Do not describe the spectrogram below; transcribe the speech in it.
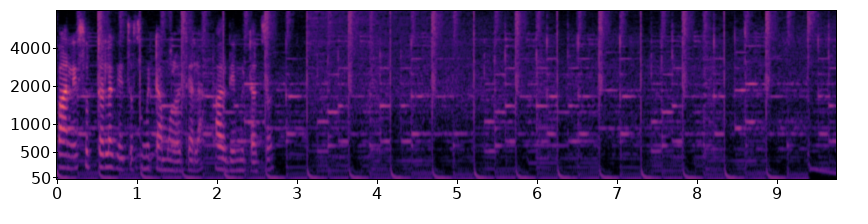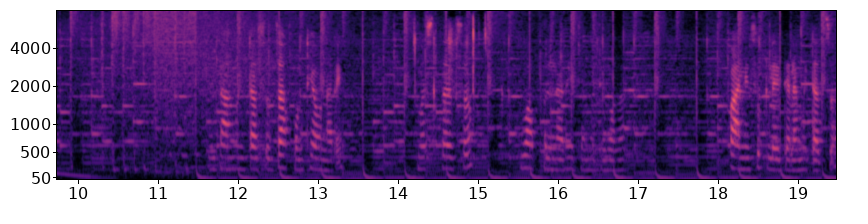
पाणी सुट्ट लगेचच मिठामुळं त्याला हळदी मिठाचं. दहा मिनटं असं झाकून ठेवणार आहे. मस्त असं वापरणार आहे याच्यामध्ये बघा. पाणी सुटलंय त्याला मिठाचं.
